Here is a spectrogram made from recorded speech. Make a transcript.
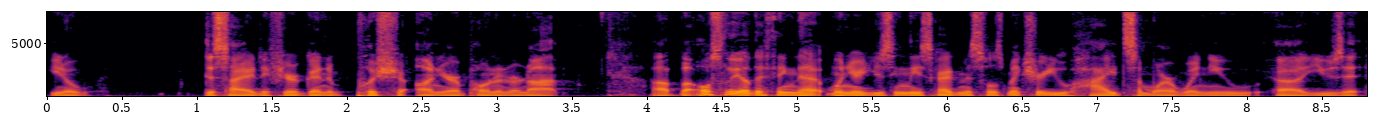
you know, decide if you're going to push on your opponent or not. Uh, but also the other thing that when you're using these guided missiles, make sure you hide somewhere when you uh, use it.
